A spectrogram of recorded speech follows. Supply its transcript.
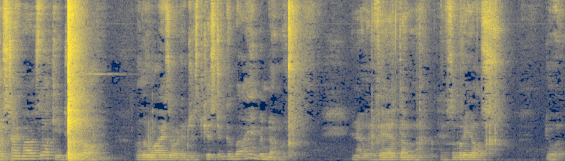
This time I was lucky, did it all. Otherwise, I would have just it goodbye and been done with it. And I would have had them, have somebody else do it.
